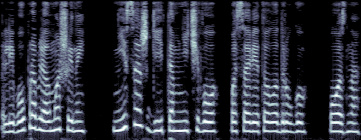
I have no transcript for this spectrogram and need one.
либо управлял машиной. «Не сожги там ничего», — посоветовала другу. Поздно.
